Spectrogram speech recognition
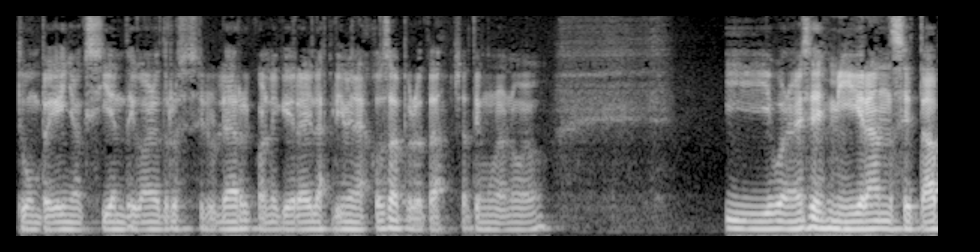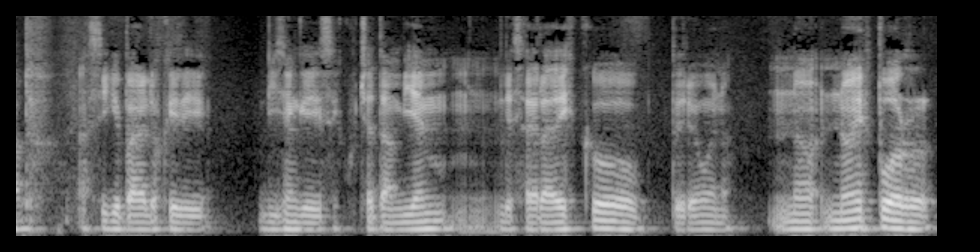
tuve un pequeño accidente con el otro celular con el que grabé las primeras cosas, pero está, ya tengo uno nuevo. Y bueno, ese es mi gran setup. Así que para los que dicen que se escucha tan bien, les agradezco. Pero bueno, no, no es por,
